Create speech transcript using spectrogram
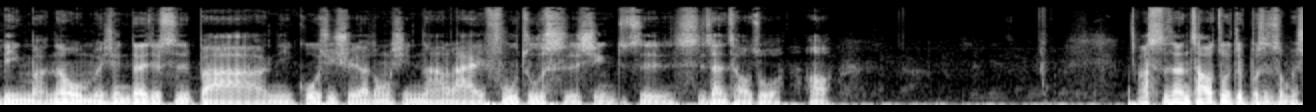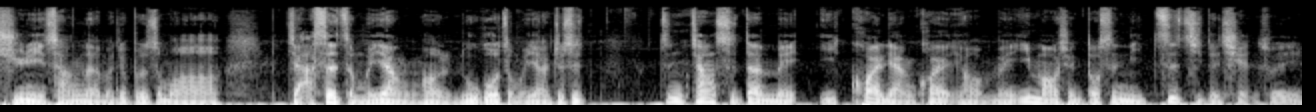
兵嘛。那我们现在就是把你过去学到东西拿来付诸实行，就是实战操作哦。那实战操作就不是什么虚拟仓了嘛，就不是什么假设怎么样哦，如果怎么样，就是真枪实弹，每一块两块哦，每一毛钱都是你自己的钱，所以。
